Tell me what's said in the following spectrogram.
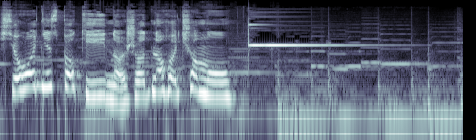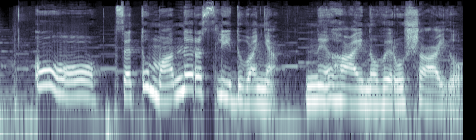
сьогодні спокійно, жодного чому. Ого, це туманне розслідування. Негайно вирушаю.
